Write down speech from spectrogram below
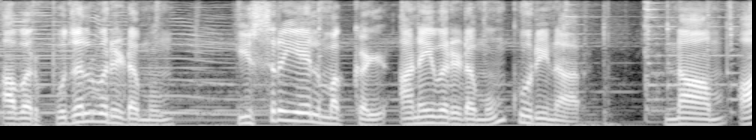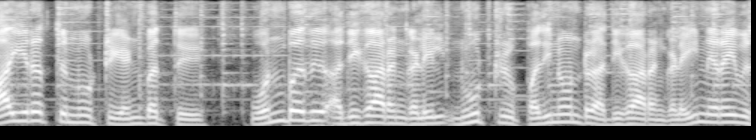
அவர் புதல்வரிடமும் இஸ்ரேல் மக்கள் அனைவரிடமும் கூறினார். நாம் ஆயிரத்து நூற்று எண்பத்து ஒன்பது அதிகாரங்களில் நூற்று பதினொன்று அதிகாரங்களை நிறைவு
